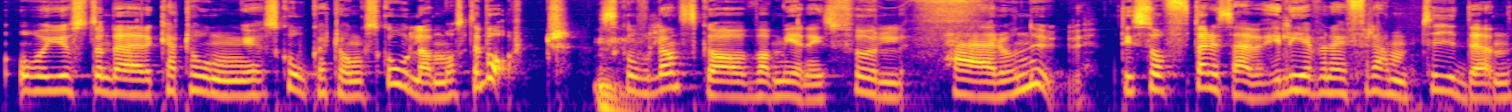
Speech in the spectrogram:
och just den där kartong, skokartongskolan måste bort. Mm. Skolan ska vara meningsfull här och nu. Det är så ofta det är så här, eleverna i framtiden,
